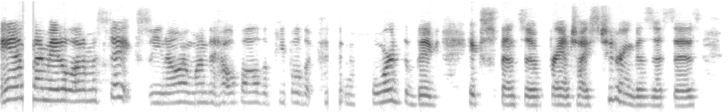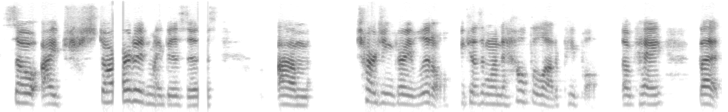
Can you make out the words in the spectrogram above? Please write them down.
and I made a lot of mistakes. You know, I wanted to help all the people that couldn't afford the big, expensive franchise tutoring businesses. So I started my business um, charging very little because I wanted to help a lot of people. Okay, but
